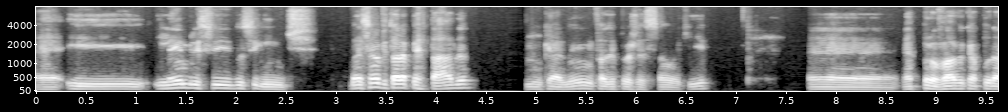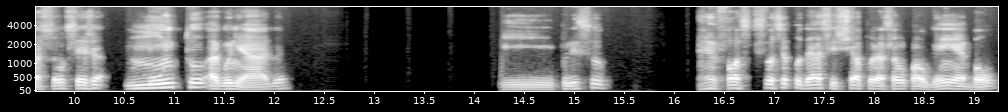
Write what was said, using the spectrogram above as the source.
É, e lembre-se do seguinte: vai ser uma vitória apertada, não quero nem fazer projeção aqui. É, é provável que a apuração seja muito agoniada, e por isso reforço que se você puder assistir a apuração com alguém, é bom.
